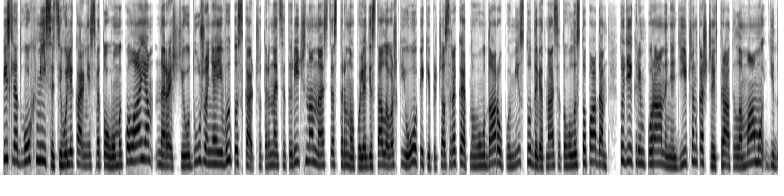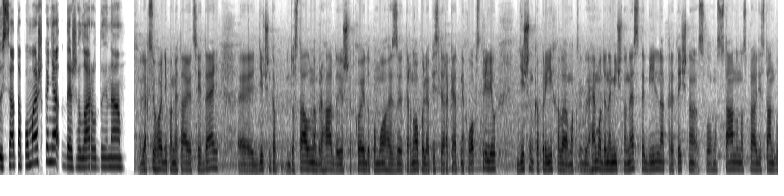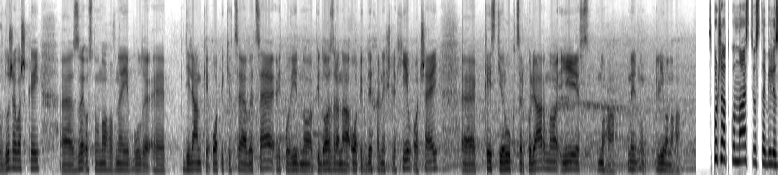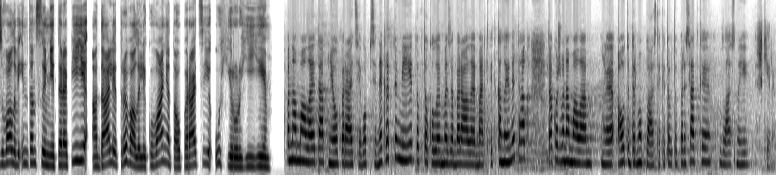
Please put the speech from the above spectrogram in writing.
Після двох місяців у лікарні Святого Миколая нарешті одужання і виписка. 14-річна Настя з Тернополя дістала важкі опіки під час ракетного удару по місту 19 листопада. Тоді, крім поранення, дівчинка ще й втратила маму, дідуся та помешкання, де жила родина. Як сьогодні пам'ятаю цей день, е, дівчинка доставлена бригадою швидкої допомоги з Тернополя після ракетних обстрілів. Дівчинка приїхала гемодинамічно нестабільна, критична свого стану. Насправді стан був дуже важкий. Е, З основного в неї були е, ділянки опіків це лице, відповідно, підозра на опік дихальних шляхів, очей, кисті рук циркулярно і нога, ну, ліва нога. Спочатку Настю стабілізували в інтенсивній терапії, а далі тривали лікування та операції у хірургії. Вона мала етапні операції в опції некректомії, тобто коли ми забирали мертві тканини. Так також вона мала е, аутодермопластики, тобто пересадки власної шкіри.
